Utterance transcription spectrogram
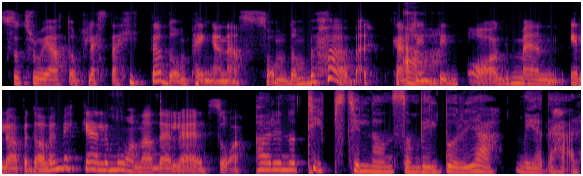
så tror jag att de flesta hittar de pengarna som de behöver. Kanske ja. inte idag men i löpet av en vecka eller månad eller så. Har du något tips till någon som vill börja med det här?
